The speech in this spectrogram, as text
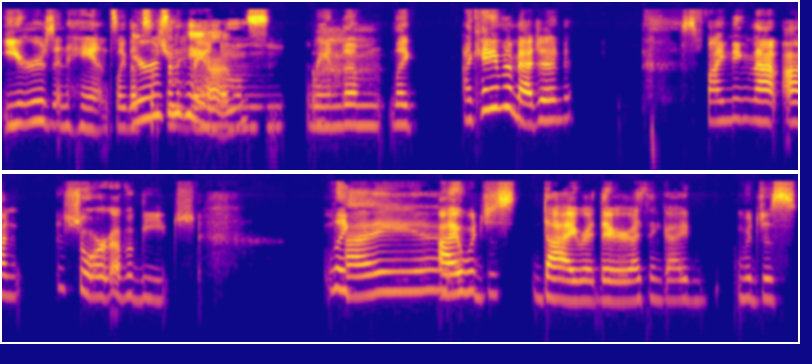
ears and hands. Like that's Ears and random, hands. random. Like I can't even imagine finding that on shore of a beach. Like I I would just die right there. I think I would just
